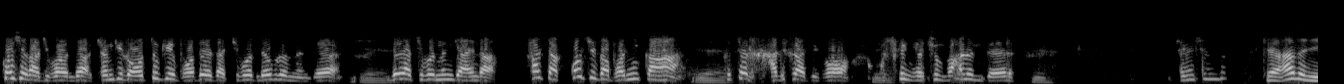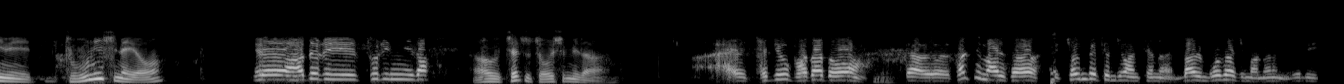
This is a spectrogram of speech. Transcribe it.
꼬셔가지고 내가 경기도 어떻게 보도에다 집어넣어버렸는데 예. 내가 집어넣은 게 아니다. 살짝 꼬시다 보니까 예. 그때를 가져가지고 예. 고생이 요즘 많은데 예. 재밌습니다. 제 아드님이 두 분이시네요. 예, 아들이 둘입니다. 아우, 제주 좋으십니다. 아이, 제주보다도 자, 어, 솔직히 말해서 정 대표님한테는 말 못하지만은 우리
